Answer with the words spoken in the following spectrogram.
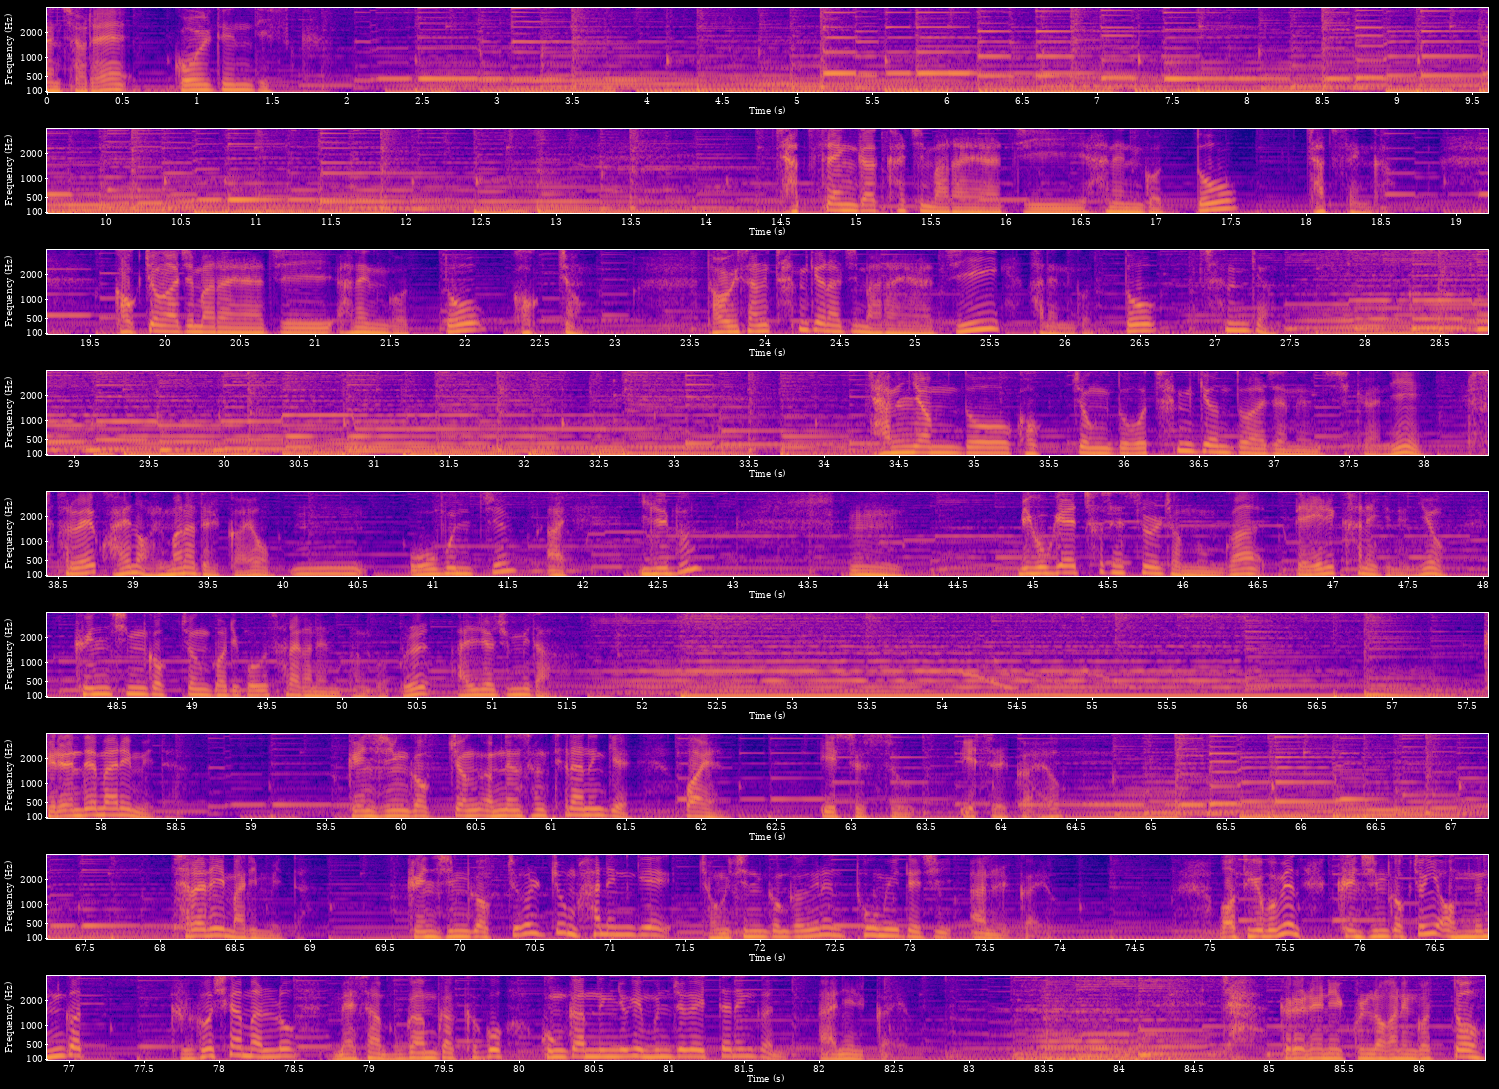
김현철의 골든 디스크. 잡생각하지 말아야지 하는 것도 잡생각. 걱정하지 말아야지 하는 것도 걱정. 더 이상 참견하지 말아야지 하는 것도 참견. 잡념도 걱정도 참견도 하지 않는 시간이 하루에 과연 얼마나 될까요? 음, 5분쯤? 아, 1분? 음, 미국의 처세술 전문가 데일 카네기는요, 근심 걱정 버리고 살아가는 방법을 알려줍니다. 그런데 말입니다. 근심 걱정 없는 상태라는 게 과연 있을 수 있을까요? 차라리 말입니다. 근심 걱정을 좀 하는 게 정신 건강에는 도움이 되지 않을까요? 어떻게 보면 근심 걱정이 없는 것 그것이야말로 매사 무감각하고 공감 능력에 문제가 있다는 건 아닐까요? 자, 그러려니 굴러가는 것도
